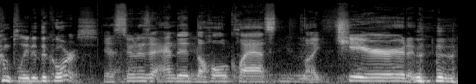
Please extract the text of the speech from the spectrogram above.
completed the course. As soon as it ended, the whole class like cheered and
